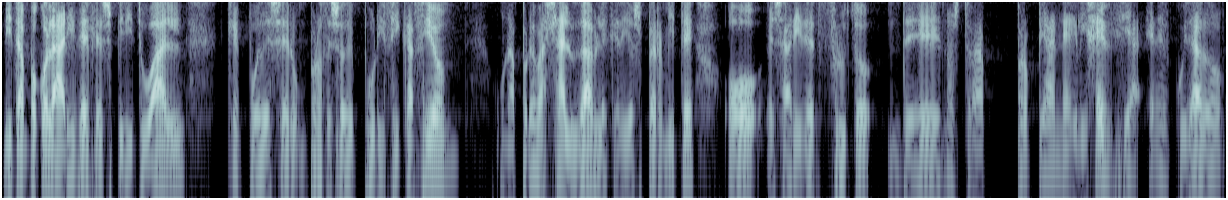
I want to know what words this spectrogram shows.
ni tampoco la aridez espiritual, que puede ser un proceso de purificación, una prueba saludable que Dios permite, o esa aridez fruto de nuestra propia negligencia en el cuidado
